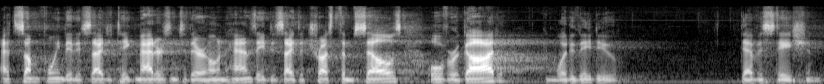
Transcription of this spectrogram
At some point, they decide to take matters into their own hands. They decide to trust themselves over God. And what do they do? Devastation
